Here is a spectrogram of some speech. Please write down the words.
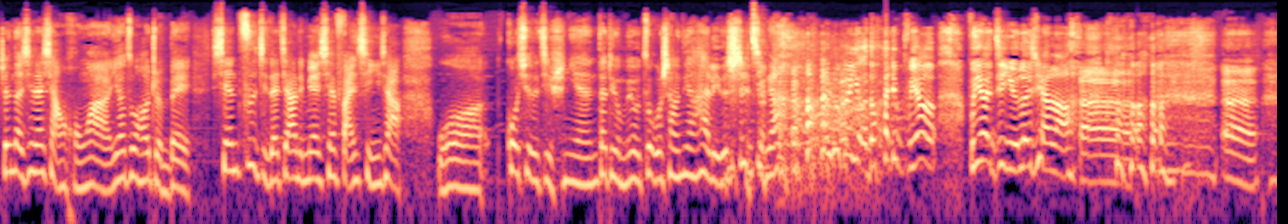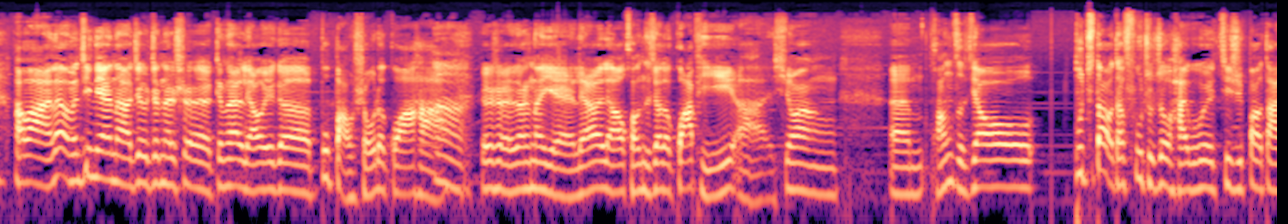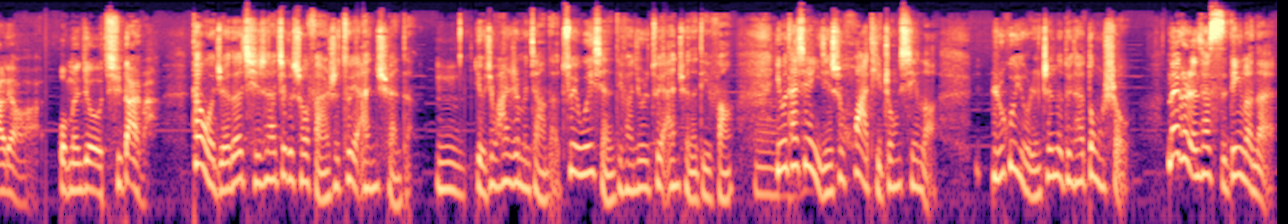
真的，现在想红啊，要做好准备，先自己在家里面先反省一下，我过去的几十年到底有没有做过伤天害理的事情啊？如果有的话，就不要不要进娱乐圈了。嗯。好吧，那我们今天呢，就真的是跟大家聊一个不保熟的瓜哈，嗯就是让他也聊一聊黄子佼的瓜皮啊。希望，嗯，黄子佼不知道他复出之后还不会继续爆大料啊，我们就期待吧。但我觉得其实他这个时候反而是最安全的。嗯，有句话是这么讲的：最危险的地方就是最安全的地方，因为他现在已经是话题中心了。如果有人真的对他动手，那个人才死定了呢。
